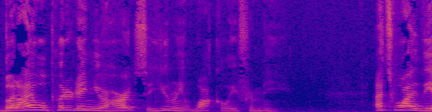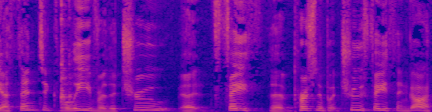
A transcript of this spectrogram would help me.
but I will put it in your heart so you don't walk away from me. That's why the authentic believer, the true uh, faith, the person who put true faith in God,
